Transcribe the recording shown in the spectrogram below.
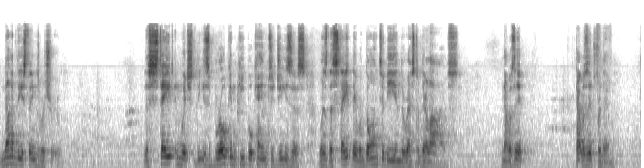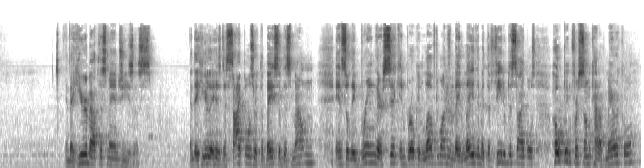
none of these things were true. The state in which these broken people came to Jesus was the state they were going to be in the rest of their lives. And that was it. That was it for them. And they hear about this man Jesus and they hear that his disciples are at the base of this mountain. And so they bring their sick and broken loved ones and they lay them at the feet of disciples, hoping for some kind of miracle.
